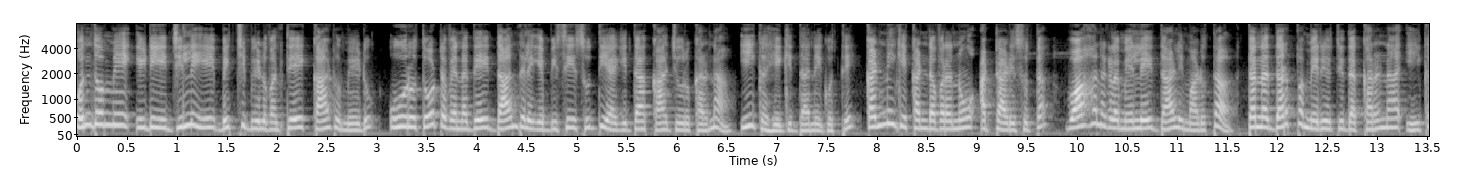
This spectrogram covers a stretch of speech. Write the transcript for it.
ಒಂದೊಮ್ಮೆ ಇಡೀ ಜಿಲ್ಲೆಯೇ ಬೆಚ್ಚಿ ಬೀಳುವಂತೆ ಕಾಡು ಮೇಡು, ಊರು ತೋಟವೆನ್ನದೆ ದಾಂಧಲೆ ಎಬ್ಬಿಸಿ ಸುದ್ದಿಯಾಗಿದ್ದ ಕಾಜೂರು ಕರ್ಣ ಈಗ ಹೇಗಿದ್ದಾನೆ ಗೊತ್ತೇ? ಕಣ್ಣಿಗೆ ಕಂಡವರನ್ನು ಅಟ್ಟಾಡಿಸುತ್ತಾ, ವಾಹನಗಳ ಮೇಲೆ ದಾಳಿ ಮಾಡುತ್ತಾ, ತನ್ನ ದರ್ಪ ಮೆರೆಯುತ್ತಿದ್ದ ಕರ್ಣ ಈಗ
